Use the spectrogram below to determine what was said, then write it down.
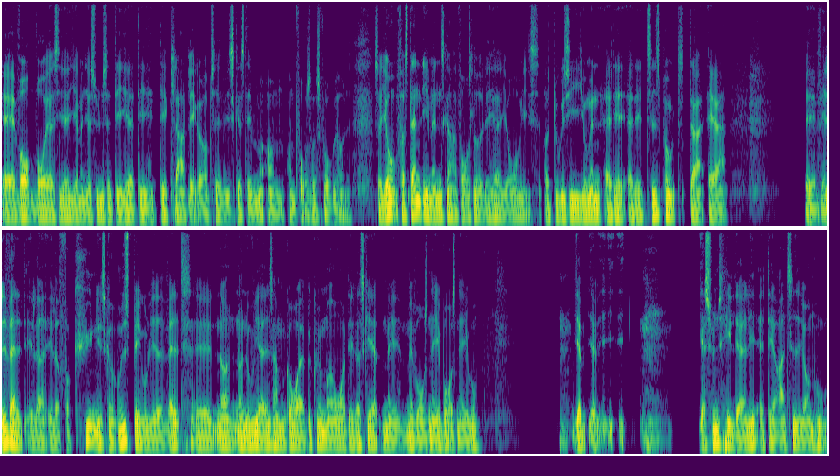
øh, hvor, hvor jeg siger, jamen jeg synes, at det her, det, det klart lægger op til, at vi skal stemme om, om forsvarsforbeholdet. Så jo, forstandige mennesker har foreslået det her i overvis, og du kan sige, jo, men er det, er det et tidspunkt, der er øh, velvalgt eller, eller for kynisk og udspekuleret valgt, øh, når, når nu vi alle sammen går og er bekymrede over det, der sker med, med vores naboers nabo jeg, jeg, jeg synes helt ærligt, at det er rettidig omhu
